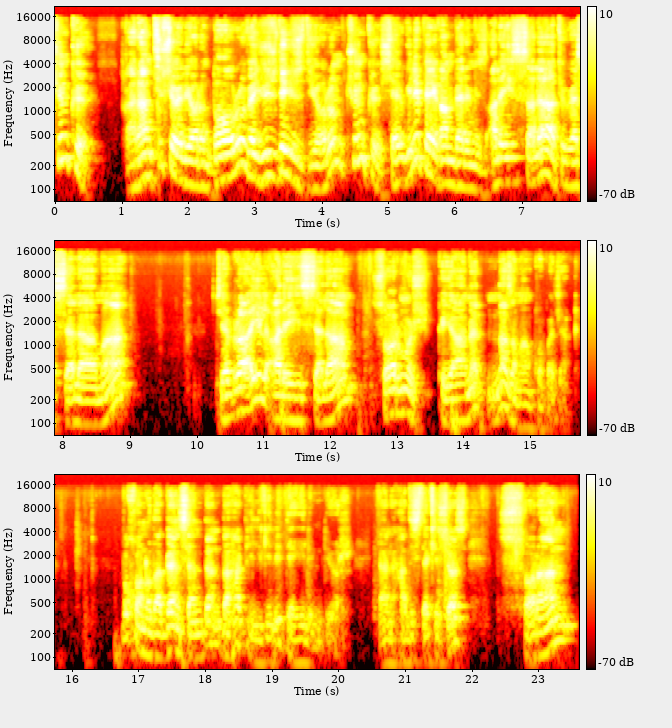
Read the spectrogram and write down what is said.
Çünkü Garanti söylüyorum doğru ve yüzde yüz diyorum. Çünkü sevgili Peygamberimiz aleyhissalatu vesselama Cebrail aleyhisselam sormuş kıyamet ne zaman kopacak? Bu konuda ben senden daha bilgili değilim diyor. Yani hadisteki söz soran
